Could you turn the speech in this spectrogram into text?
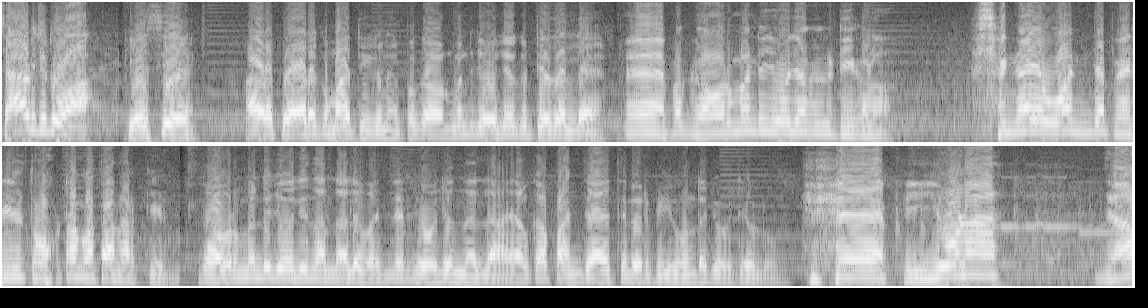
ചായ അടിച്ചിട്ട് വാ കേസിയെ അയാളെ പേരൊക്കെ മാറ്റിക്കണ് ഇപ്പൊ ഗവൺമെന്റ് ജോലിയൊക്കെ കിട്ടിയതല്ലേ? ഏ ഇപ്പൊ ഗവൺമെന്റ് ജോലിയൊക്കെ കിട്ടിയിക്കണോ? ചെങ്ങായി ഓൻ എന്റെ പേരിൽ തോട്ടം കൊത്താൻ ഇറക്കിയിരുന്നു. ഗവൺമെന്റ് ജോലി എന്ന് പറഞ്ഞാൽ വലിയൊരു ജോലിയൊന്നല്ല അയാൾക്ക് ആ പഞ്ചായത്തിൽ ഒരു പിയൂണിന്റെ ജോലിയുള്ളൂ. ഏ പിയൂണ? ഞാൻ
